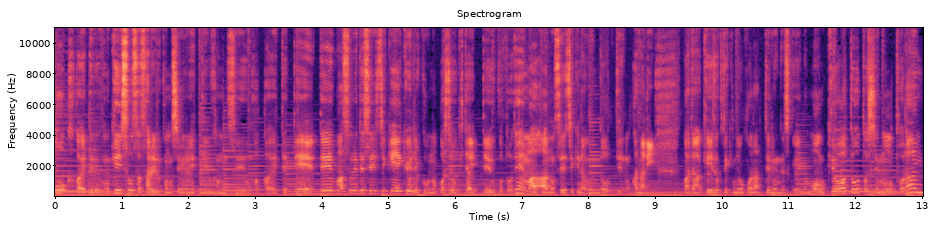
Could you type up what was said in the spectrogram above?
を抱えてる、もう刑事捜査されるかもしれないっていう可能性を抱えてて、で、まあ、それで政治的影響力を残しておきたいっていうことで、まあ、あの政治的な運動っていうのをかなりまだ継続的に行ってるんですけれども、共和党としてもトラン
